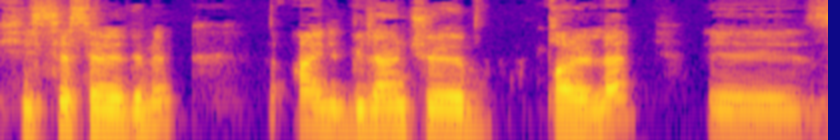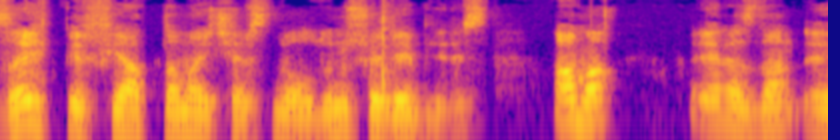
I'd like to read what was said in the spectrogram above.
hisse senedinin aynı bilançoya paralel e, zayıf bir fiyatlama içerisinde olduğunu söyleyebiliriz. Ama en azından e,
